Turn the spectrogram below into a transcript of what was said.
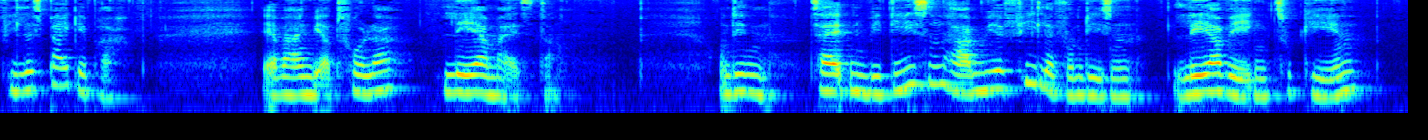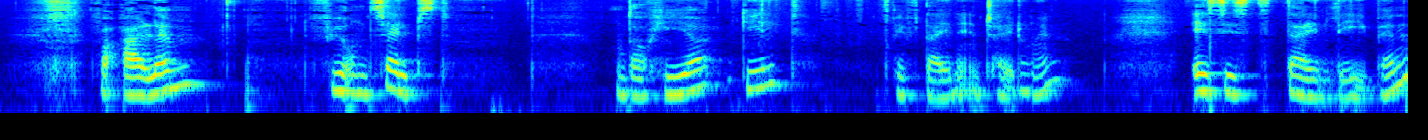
vieles beigebracht. Er war ein wertvoller Lehrmeister. Und in Zeiten wie diesen haben wir viele von diesen Lehrwegen zu gehen, vor allem für uns selbst. Und auch hier gilt, triff deine Entscheidungen, Es ist dein Leben.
